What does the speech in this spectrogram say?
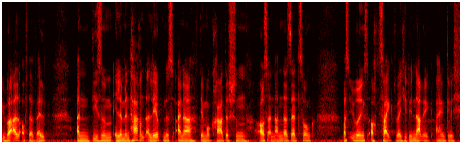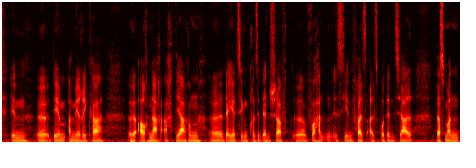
überall auf der Welt, an diesem elementaren Erlebnis einer demokratischen Auseinandersetzung, was übrigens auch zeigt, welche Dynamik eigentlich in äh, dem Amerika auch nach acht Jahren äh, der jetzigen Präsidentschaft äh, vorhanden ist, jedenfalls als Potenzial, das man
